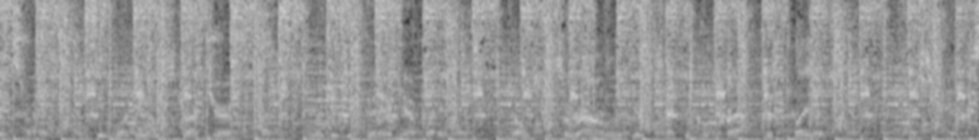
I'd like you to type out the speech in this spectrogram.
this, right? And keep working on the structure. That's going to give you a good idea of what it is. Don't piss around with your technical crap. Just play it. Let's hear this.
